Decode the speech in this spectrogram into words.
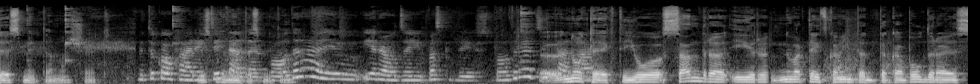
10. man šeit. Bet tu kaut kā arī citādi ar Bolderāju ieraudzīji, paskatījus Bolderāju citādi? Noteikti, jo Sandra ir, nu, var teikt, ka viņa tad tā kā Bolderājas,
